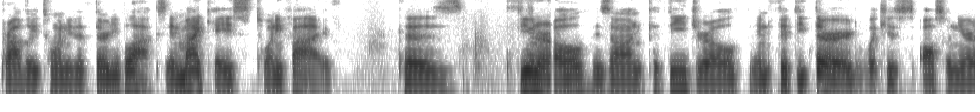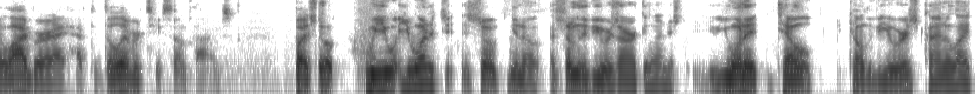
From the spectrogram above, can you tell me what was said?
probably 20 to 30 blocks. In my case, 25, because funeral is on Cathedral in 53rd, which is also near a library I have to deliver to sometimes. But so you you wanted to so you know some of the viewers aren't going to understand. You want to tell tell the viewers kind of like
